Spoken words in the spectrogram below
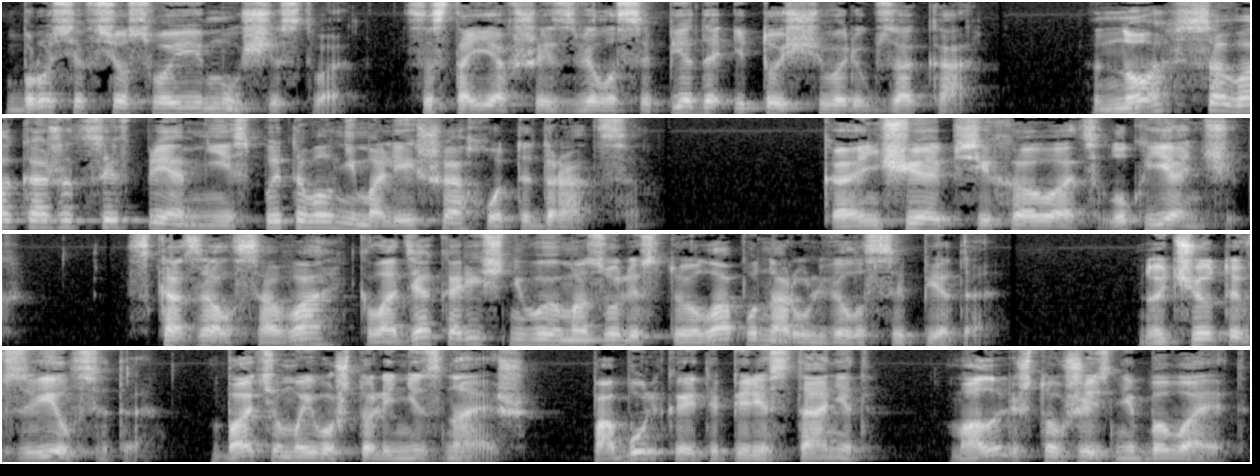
бросив все свое имущество, состоявшее из велосипеда и тощего рюкзака. Но сова, кажется, и впрямь не испытывал ни малейшей охоты драться. «Кончай психовать, Лукьянчик», – сказал сова, кладя коричневую мозолистую лапу на руль велосипеда. «Ну чё ты взвился-то? Батю моего, что ли, не знаешь?» Побулькает и перестанет. Мало ли что в жизни бывает.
